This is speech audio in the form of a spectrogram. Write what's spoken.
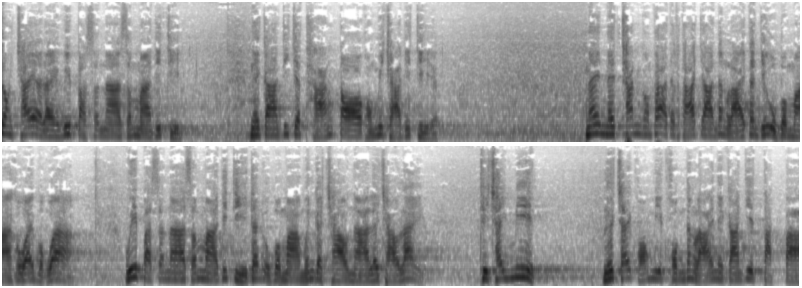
ต้องใช้อะไรวิปัสสนาสัมมาทิฏฐิ ในการที่จะถางตอของมิจฉาทิฏฐิ ในในชั้นของพระอัตถาจารย์ทั้งหลาย ท่านจึงอุปมาเขาไว้บอกว่า วิปัสนาสัมมาทิฏฐิท่านอุปมาเหมือนกับชาวนาและชาวไร่ที่ใช้มีด หรือใช้ของมีคมทั้งหลายในการที่ตัดป่า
